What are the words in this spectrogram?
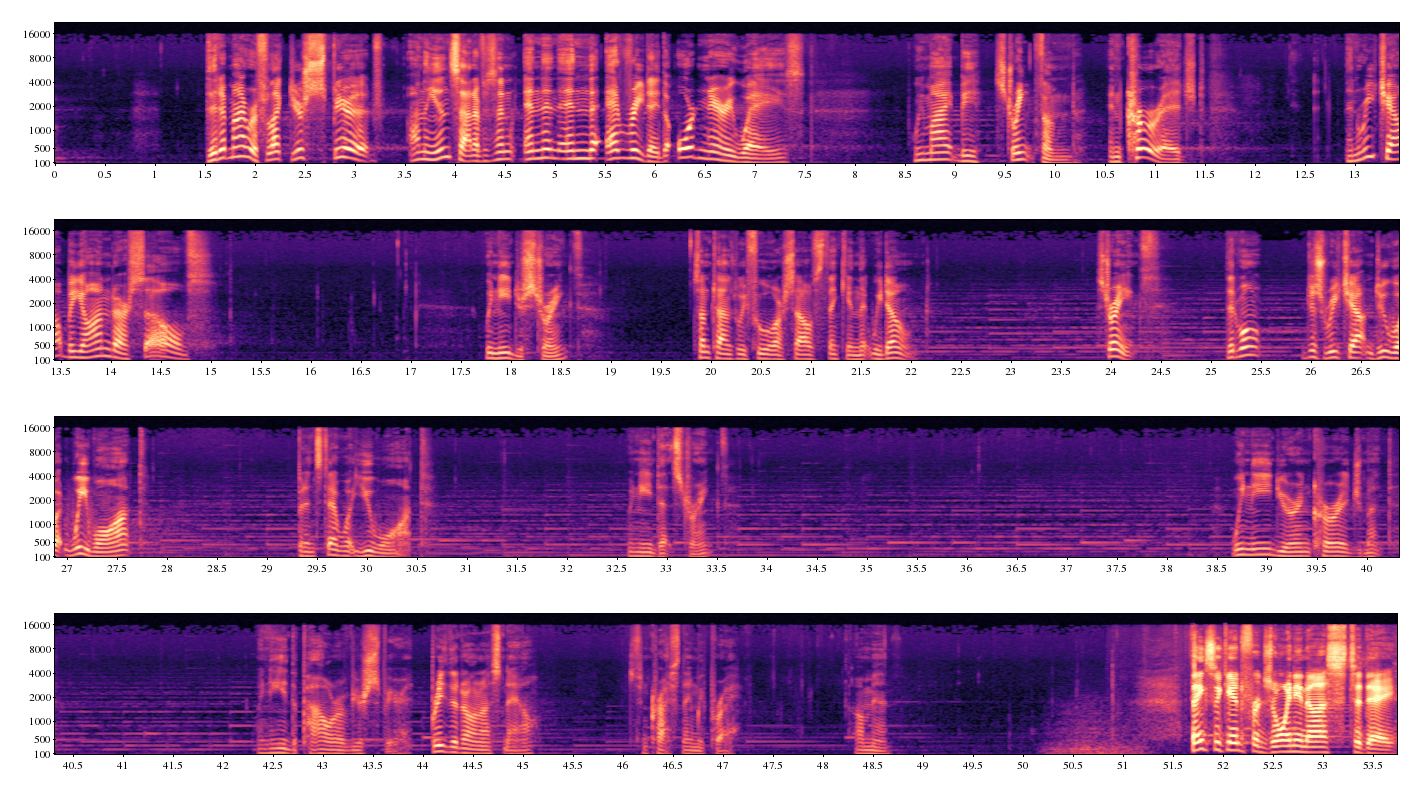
that it might reflect your Spirit on the inside of us and, and in the everyday, the ordinary ways, we might be strengthened, encouraged, and reach out beyond ourselves. We need your strength. Sometimes we fool ourselves thinking that we don't. Strength that won't just reach out and do what we want, but instead what you want. We need that strength. We need your encouragement. We need the power of your Spirit. Breathe it on us now. It's in Christ's name we pray. Amen. Thanks again for joining us today.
